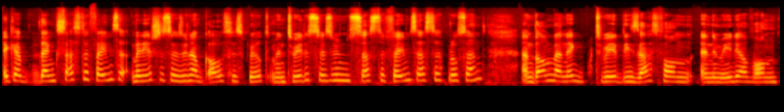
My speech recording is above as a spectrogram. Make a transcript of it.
ik heb denk 60, 65, mijn eerste seizoen heb ik alles gespeeld. Mijn tweede seizoen 60, 65 procent. En dan ben ik twee die zegt van in de media van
